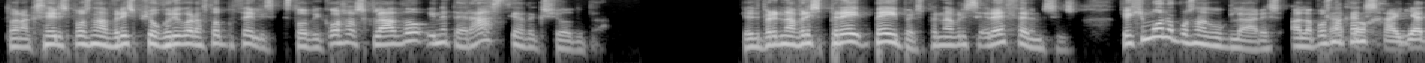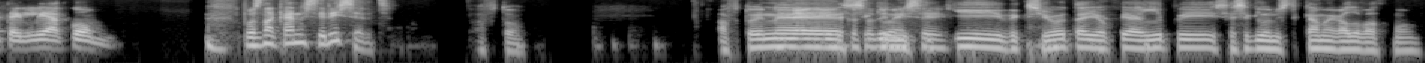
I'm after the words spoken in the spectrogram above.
Το να ξέρεις πώς να βρεις πιο γρήγορα αυτό που θέλεις. Στο δικό σας κλάδο είναι τεράστια δεξιότητα. Γιατί πρέπει να βρεις papers, πρέπει να βρεις references. Και όχι μόνο πώς να γουγκλάρεις, αλλά πώς να κάνει. χαγιά.com. Πώς να κάνεις research. Αυτό. Αυτό είναι ναι, συγκλονιστική δεξιότητα η οποία λείπει σε συγκλονιστικά μεγάλο βαθμό.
